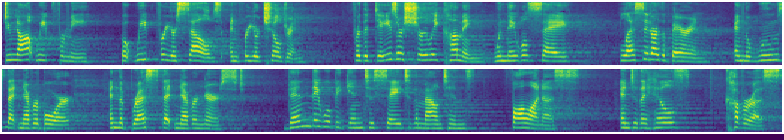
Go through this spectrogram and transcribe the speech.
do not weep for me, but weep for yourselves and for your children. For the days are surely coming when they will say, Blessed are the barren, and the wombs that never bore, and the breasts that never nursed. Then they will begin to say to the mountains, Fall on us, and to the hills, Cover us.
